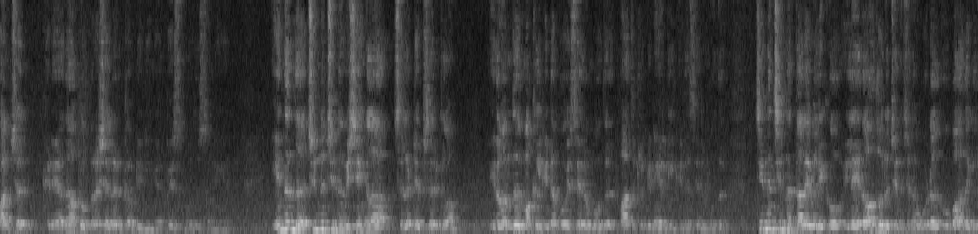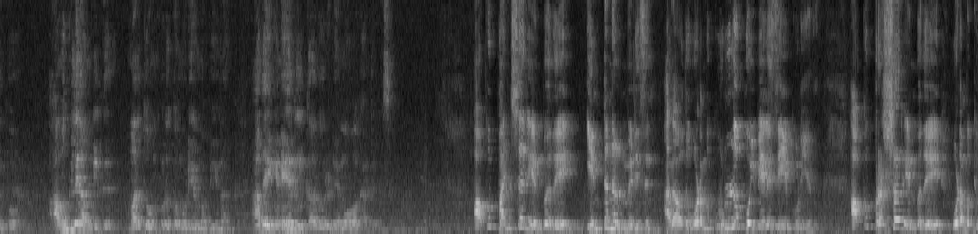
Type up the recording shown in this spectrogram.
பஞ்சர் கிடையாது அக்கு ப்ரெஷர் இருக்கு அப்படின்னு நீங்க பேசும்போது சொன்னீங்க. எந்தெந்த சின்ன சின்ன விஷயங்களா சில டிப்ஸ் இருக்கலாம். இது வந்து மக்கள் கிட்ட போய் சேரும்போது பார்த்துட்டு இருக்க நேர்கள்கிட்ட சேரும்போது சின்ன சின்ன தலைவலிக்கோ இல்லை ஏதாவது ஒரு சின்ன சின்ன உடல் உபாதைகளுக்கோ அவங்களே அவங்களுக்கு மருத்துவம் கொடுக்க முடியும் அப்படின்னா அதை எங்கள் நேர்களுக்காக ஒரு டெமோவா காட்டுங்க சார். அக்குபஞ்சர் என்பது இன்டர்னல் மெடிசின் அதாவது உடம்புக்கு உள்ளே போய் வேலை செய்யக்கூடியது. அக்குப்ரெஷர் என்பது உடம்புக்கு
